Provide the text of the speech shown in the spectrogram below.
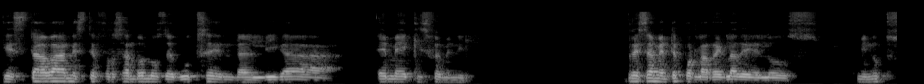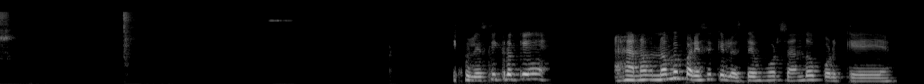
que estaban este, forzando los debuts en la Liga MX femenil, precisamente por la regla de los minutos. Híjole, es que creo que, ajá, no, no me parece que lo estén forzando porque,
